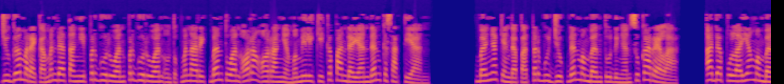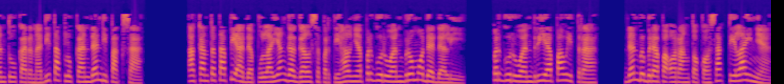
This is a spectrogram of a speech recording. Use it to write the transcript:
Juga mereka mendatangi perguruan-perguruan untuk menarik bantuan orang-orang yang memiliki kepandaian dan kesaktian. Banyak yang dapat terbujuk dan membantu dengan sukarela. Ada pula yang membantu karena ditaklukkan dan dipaksa. Akan tetapi ada pula yang gagal seperti halnya perguruan Bromo Dadali, perguruan Dria Pawitra, dan beberapa orang tokoh sakti lainnya.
